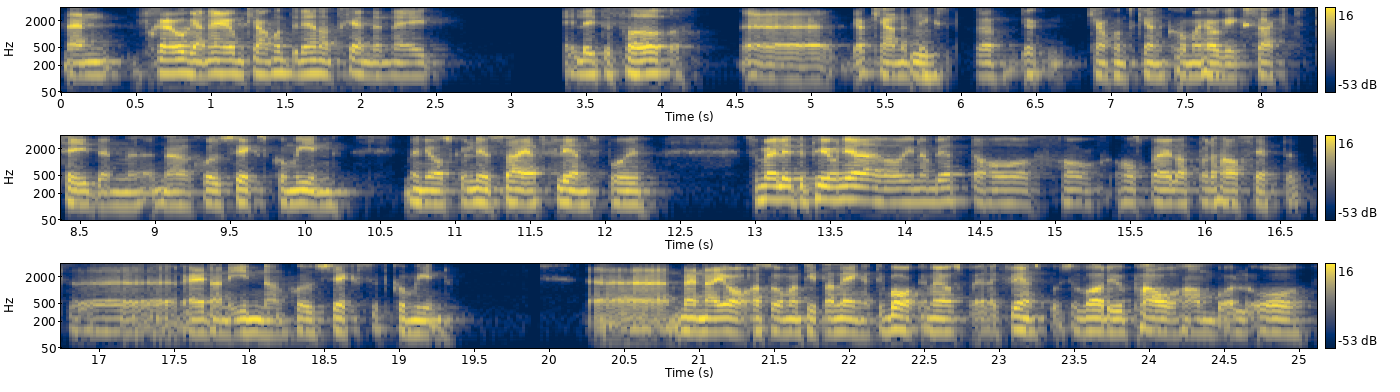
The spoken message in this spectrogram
Men frågan är om kanske inte denna trenden är, är lite före. Jag kan inte mm. jag kanske inte kan komma ihåg exakt tiden när 7-6 kom in. Men jag skulle nog säga att Flensburg som är lite pionjärer inom detta har, har, har spelat på det här sättet eh, redan innan 7-6 kom in. Eh, men när jag, alltså om man tittar längre tillbaka när jag spelade i Flensburg så var det ju powerhandboll och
